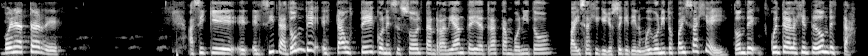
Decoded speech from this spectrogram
Buenas tardes. Así que, Elcita, ¿dónde está usted con ese sol tan radiante ahí atrás, tan bonito paisaje, que yo sé que tiene muy bonitos paisajes ahí? ¿Dónde, cuéntale a la gente dónde está.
